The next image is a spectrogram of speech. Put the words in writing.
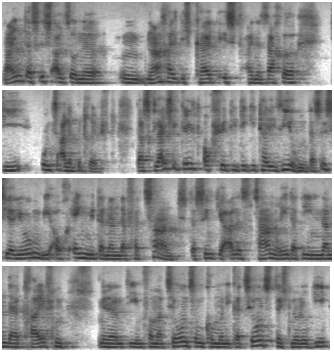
Nein, das ist also eine Nachhaltigkeit ist eine Sache, die uns alle betrifft. Das Gleiche gilt auch für die Digitalisierung. Das ist ja irgendwie auch eng miteinander verzahnt. Das sind ja alles Zahnräder, die ineinander greifen. Äh, die Informations- und Kommunikationstechnologie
